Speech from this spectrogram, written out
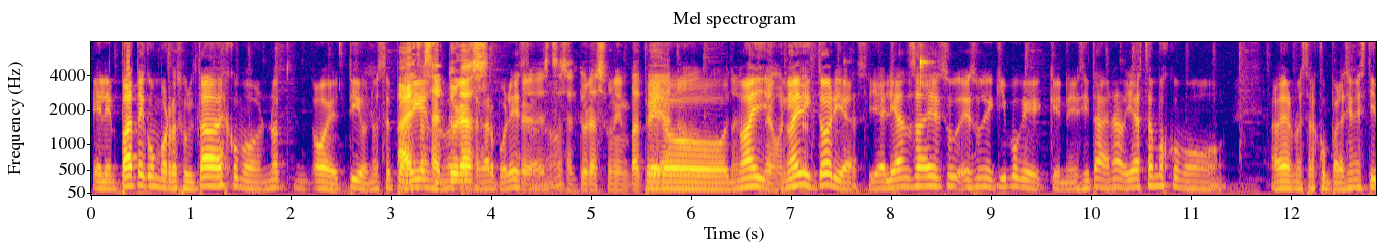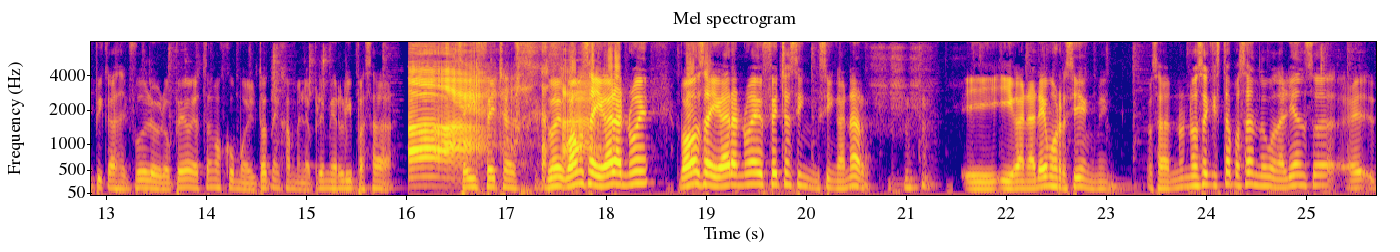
El empate como resultado es como. No, oye, tío, no se A puede estas no alturas, sacar por eso. pero a ¿no? estas alturas un empate Pero no, hay, no, hay victorias. Y Alianza es, un- es un equipo que, que necesita ganar. Ya estamos como. A ver, nuestras comparaciones típicas del fútbol europeo. Ya estamos como el Tottenham en la Premier League pasada. Ah, Seis fechas. nueve- vamos a llegar a nueve. Vamos a llegar a nueve fechas sin, sin ganar. Y, y ganaremos recién. men. O sea, no, no sé qué está pasando con Alianza. Eh,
